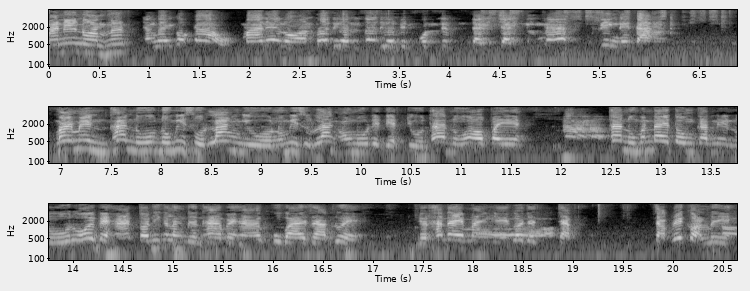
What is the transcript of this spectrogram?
มาแน่นอนนะยังไงก็เก้ามาแน่นอนถ้าเดือนถ้าเดือนเป็นคนใจใจถึงนะวิ่งได้ตังค์ไม่ไม่ถ้าหนูหนูมีสูตรล่างอยู่หนูมีสูตรล่างของหนูเด็ดๆอยู่ ถ้าหนูเอาไป อ่าถ้าหนูมันได้ตรงกันเนี่ยหนูโอ้ยไปหา ตอนนี้กำลังเดินทางไปหาครูบาอาจารย์ด้วย เดี๋ยวถ้าได้มายังไงก็จะจับจับไว้ก่อนเลยอ๋อ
